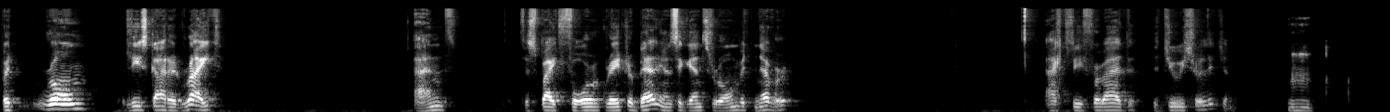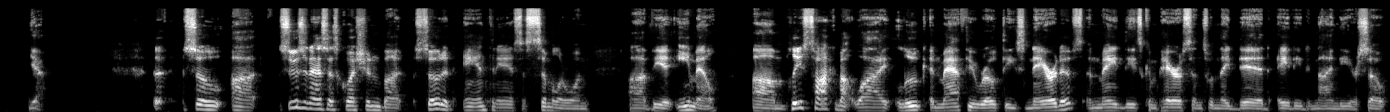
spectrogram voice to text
But Rome at least got it right and despite four great rebellions against Rome, it never actually forbade the Jewish religion. Mm-hmm. Yeah. Uh, so uh, Susan asked this question, but so did Anthony ask a similar one uh, via email. Um, please talk about why Luke and Matthew wrote these narratives and made these comparisons when they did 80 to 90 or so.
